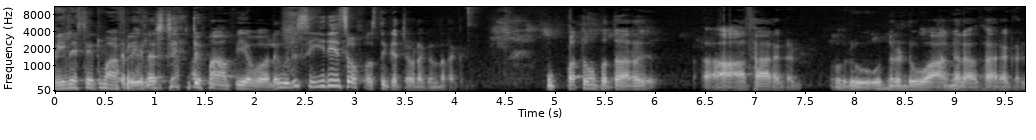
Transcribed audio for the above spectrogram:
Real estate mafia. Real estate mafia പോലെ ഒരു സീരീസ് ഓഫ് വസ്തു കച്ചവടങ്ങൾ നടക്കുന്നു. മുപ്പത്ത് മുപ്പത്താറ് ആധാരങ്ങൾ ഒരു ഒന്ന് രണ്ട് വാങ്ങൽ ആധാരങ്ങൾ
